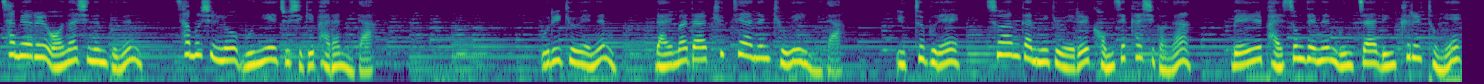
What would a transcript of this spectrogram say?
참여를 원하시는 분은 사무실로 문의해 주시기 바랍니다. 우리 교회는 날마다 큐티하는 교회입니다. 유튜브에 수암감리교회를 검색하시거나 매일 발송되는 문자 링크를 통해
